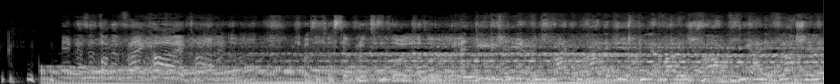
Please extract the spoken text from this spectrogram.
Das ist doch eine Frechheit! Ich weiß nicht, was der Blödsinn soll. Also, Ein Gegenspieler für Schwein und Reite, die Spieler fallen schwach wie eine Flasche leer.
